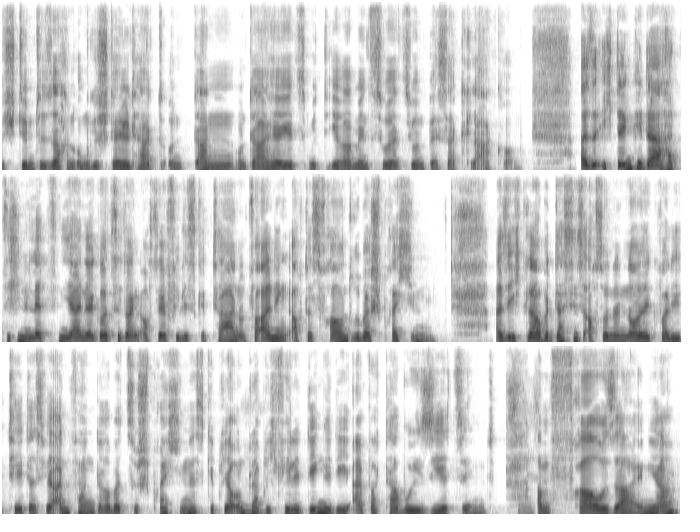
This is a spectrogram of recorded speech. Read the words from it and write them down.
bestimmte Sachen umgestellt hat und dann und daher jetzt mit ihrer Menstruation besser klarkommt. Also, ich denke, da hat sich in den letzten Jahren ja Gott sei Dank auch sehr vieles getan und vor allen Dingen auch, dass Frauen drüber sprechen. Also, ich glaube, das ist auch so 'ne neue Qualität, dass wir anfangen, darüber zu sprechen. Es gibt ja Mhm. unglaublich viele Dinge, die einfach tabuisiert sind am. Frausein, ja?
